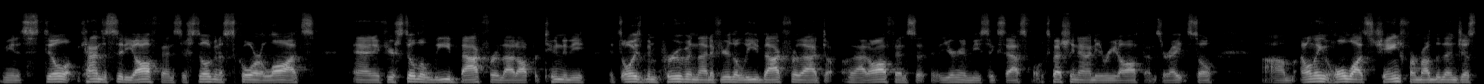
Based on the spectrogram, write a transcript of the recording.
I mean, it's still Kansas City offense. They're still going to score lots. And if you're still the lead back for that opportunity, it's always been proven that if you're the lead back for that that offense, you're going to be successful, especially in Andy Reid offense, right? So um, I don't think a whole lot's changed from other than just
